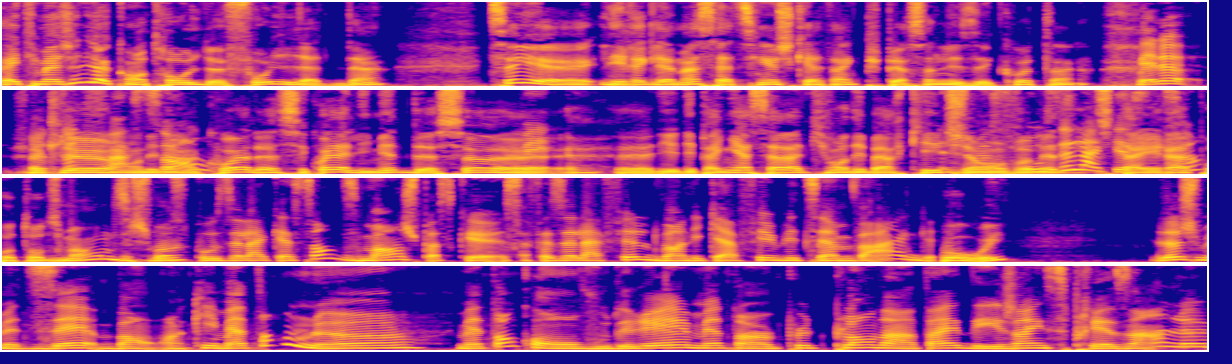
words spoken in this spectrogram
Hey, t'imagines le contrôle de foule là-dedans? Tu sais, euh, les règlements, ça tient jusqu'à temps que plus personne les écoute. Hein? Mais là, Fait de que là, on est dans quoi, là? C'est quoi la limite de ça? Euh, euh, Il y a des paniers à salade qui vont débarquer, puis on va mettre la du rap autour du monde, je me suis posé la question dimanche parce que ça faisait la file devant les cafés huitième vague. Oh oui. Là, je me disais, bon, OK, mettons là, mettons qu'on voudrait mettre un peu de plomb dans la tête des gens ici présents, là,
